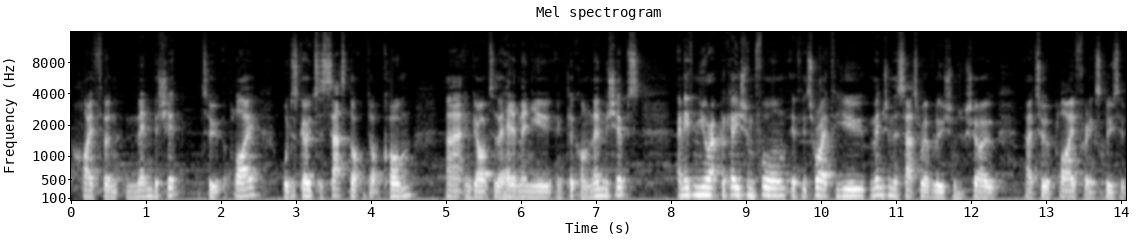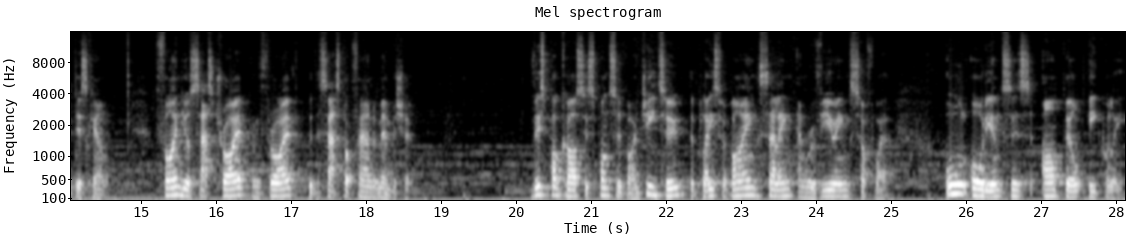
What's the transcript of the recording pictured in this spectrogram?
hyphen membership to apply, or just go to saastock.com uh, and go up to the header menu and click on memberships. And if in your application form, if it's right for you, mention the SaaS Revolution show uh, to apply for an exclusive discount. Find your SaaS tribe and thrive with the SaaStock Founder membership. This podcast is sponsored by G2, the place for buying, selling, and reviewing software. All audiences aren't built equally.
